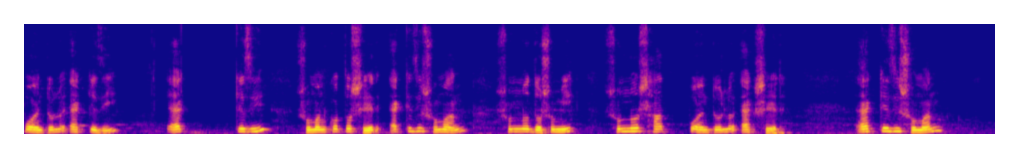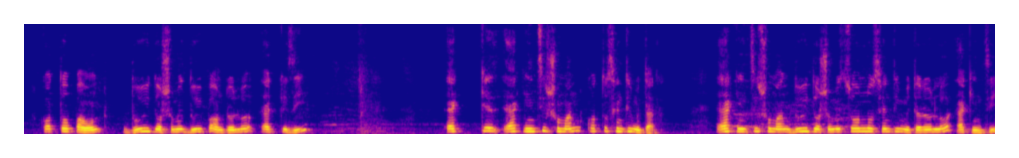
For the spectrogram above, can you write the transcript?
পয়েন্ট হলো এক কেজি। এক কেজি সমান কত শের এক কেজি সমান শূন্য দশমিক শূন্য সাত পয়েন্ট হলো এক শের এক কেজি সমান কত পাউন্ড? দুই দশমিক দুই পাউন্ড হলো এক কেজি। এক কেজি এক ইঞ্চি সমান কত সেন্টিমিটার? এক ইঞ্চি সমান দুই দশমিক চুয়ান্ন সেন্টিমিটার হলো এক ইঞ্চি।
